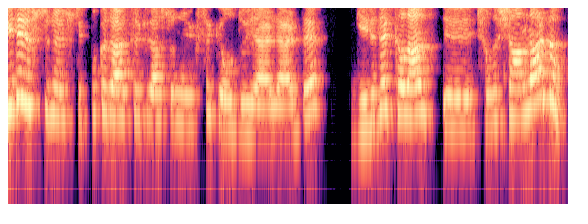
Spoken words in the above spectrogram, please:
Bir de üstüne üstlük bu kadar sirkülasyonun yüksek olduğu yerlerde geride kalan e, çalışanlar da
